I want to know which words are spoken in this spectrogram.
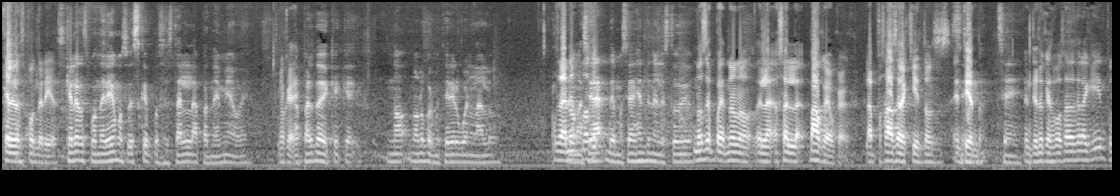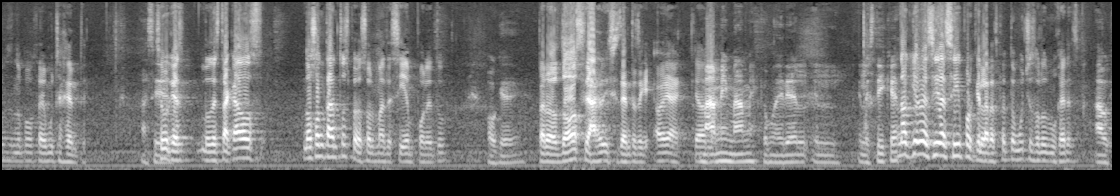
¿Qué le responderías? ¿Qué le responderíamos? Es que pues está la pandemia, güey. Ok. Aparte de que, que no, no lo permitiría el buen Lalo. O sea, no, no demasiada, se, demasiada gente en el estudio. no se puede, no, no, la- o sea, la, ah, ok, ok, la posada será aquí entonces, entiendo. sí. Entiendo que la posada será aquí, entonces no podemos traer mucha gente. Así Sí, porque es- los destacados no son tantos, pero son más de 100, pone tú. Ok. Pero dos ya insistentes de que, oiga, ¿qué onda? Mami, mami, como diría el, el, el sticker. No quiero decir así porque la respeto mucho, son las mujeres. Ah, ok.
